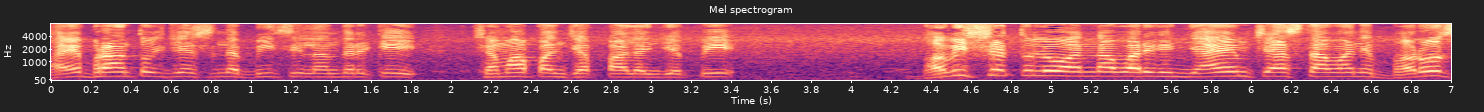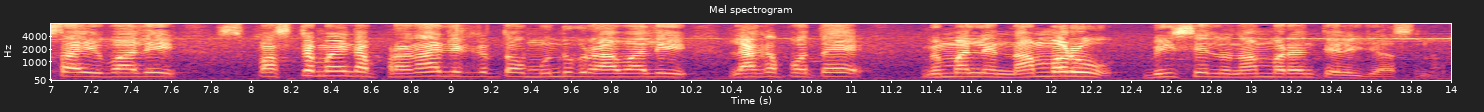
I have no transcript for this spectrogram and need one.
భయభ్రాంతులు చేసిన బీసీలందరికీ క్షమాపణ చెప్పాలని చెప్పి భవిష్యత్తులో అన్న వారికి న్యాయం చేస్తామని భరోసా ఇవ్వాలి స్పష్టమైన ప్రణాళికతో ముందుకు రావాలి లేకపోతే మిమ్మల్ని నమ్మరు బీసీలు నమ్మరని తెలియజేస్తున్నాం.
